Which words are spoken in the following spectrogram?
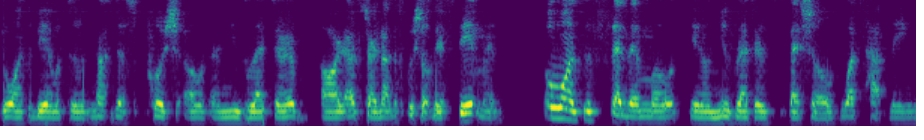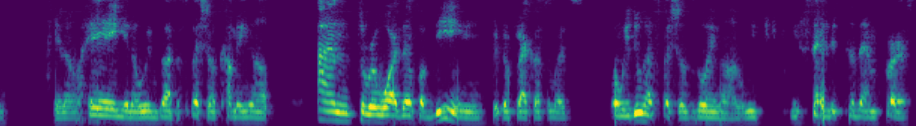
We want to be able to not just push out a newsletter or I'm sorry, not just push out their statement, but want to send them out, you know, newsletters, specials, what's happening, you know, hey, you know, we've got a special coming up, and to reward them for being frequent flyer customers when we do have specials going on, we, we send it to them first.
